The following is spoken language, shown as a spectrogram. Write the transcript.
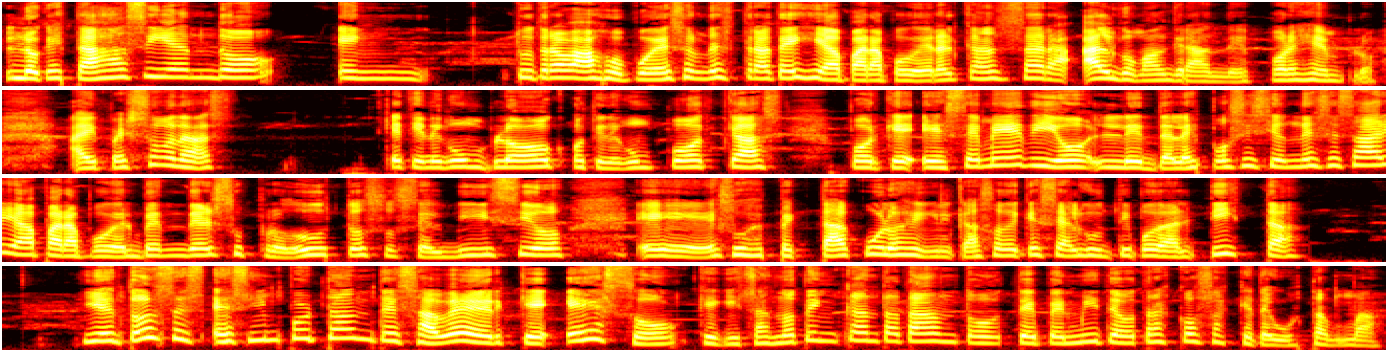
lo que estás haciendo en tu trabajo puede ser una estrategia para poder alcanzar a algo más grande. Por ejemplo, hay personas que tienen un blog o tienen un podcast porque ese medio les da la exposición necesaria para poder vender sus productos, sus servicios, eh, sus espectáculos en el caso de que sea algún tipo de artista. Y entonces es importante saber que eso, que quizás no te encanta tanto, te permite otras cosas que te gustan más.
